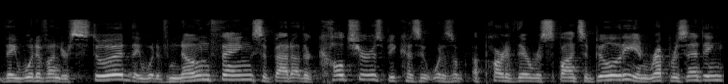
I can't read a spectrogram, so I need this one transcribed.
they would have understood, they would have known things about other cultures because it was a, a part of their responsibility in representing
